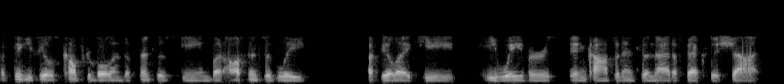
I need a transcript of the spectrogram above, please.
I think he feels comfortable in defensive scheme, but offensively, I feel like he he wavers in confidence, and that affects his shot.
